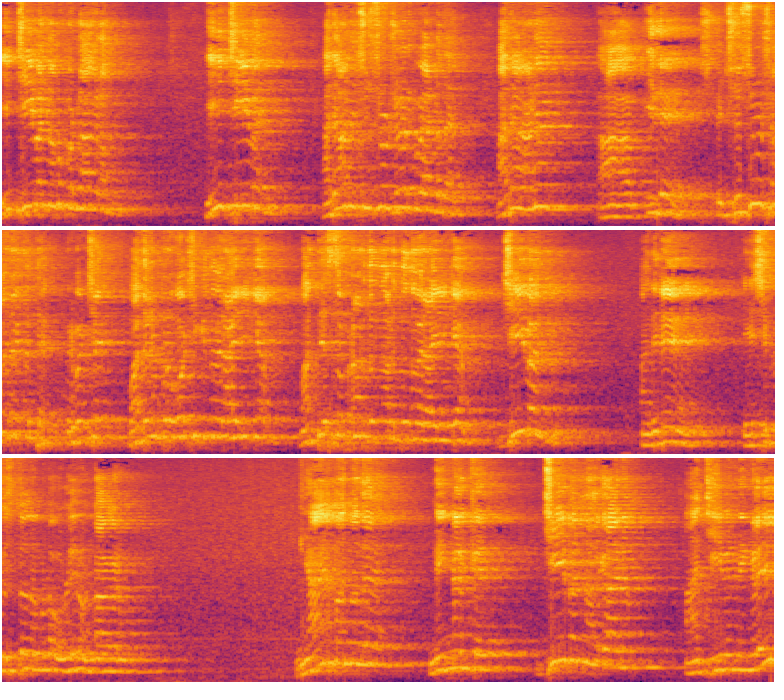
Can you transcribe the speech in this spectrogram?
ഈ ജീവൻ നമുക്കുണ്ടാകണം. ഈ ജീവൻ അതാണ് ശുശ്രൂഷകർക്ക് വേണ്ടത്. അതാണ് ഇത് ശുശ്രൂഷ രംഗത്ത് ഒരുപക്ഷെ വചനം പ്രഘോഷിക്കുന്നവരായിരിക്കാം മധ്യസ്ഥ പ്രാർത്ഥന നടത്തുന്നവരായിരിക്കാം. ജീവൻ അതിന് യേശുക്രിസ്തു നമ്മുടെ ഉള്ളിൽ ഉണ്ടാകണം ഞാൻ വന്നത് നിങ്ങൾക്ക് ജീവൻ നൽകാനും ആ ജീവൻ നിങ്ങളിൽ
